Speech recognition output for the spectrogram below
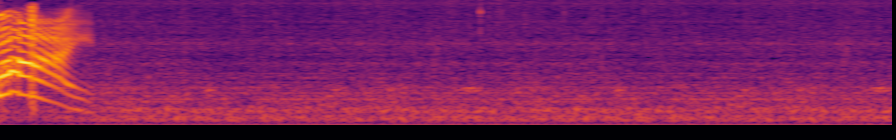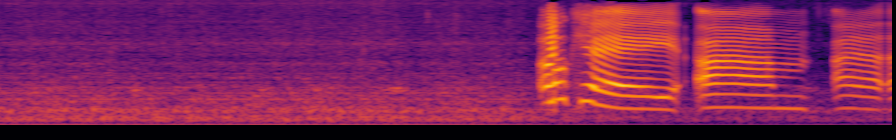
Fine. Okay. Um. Uh.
